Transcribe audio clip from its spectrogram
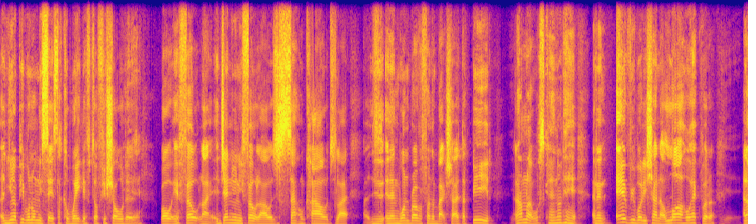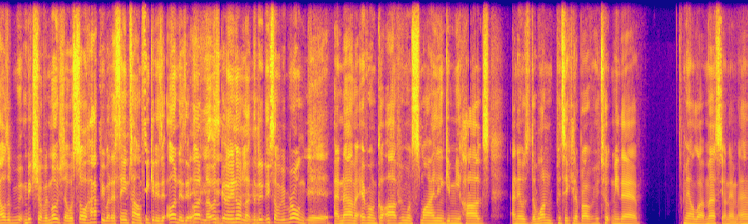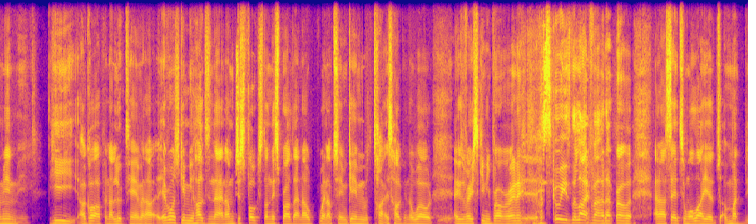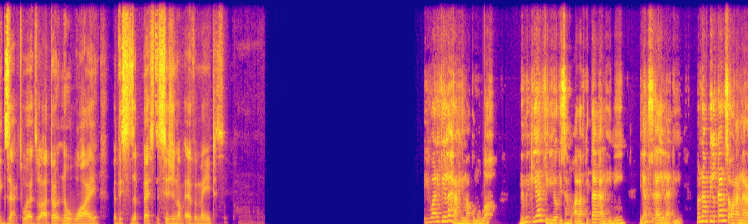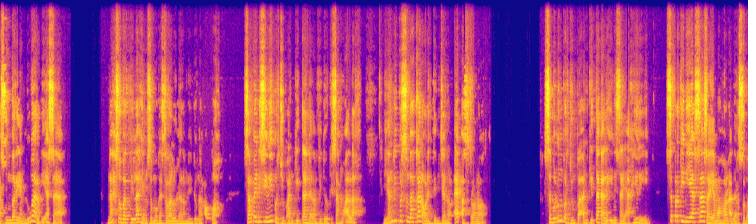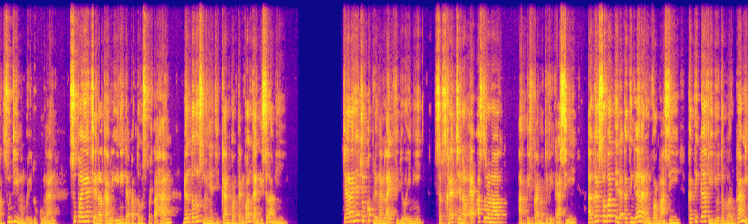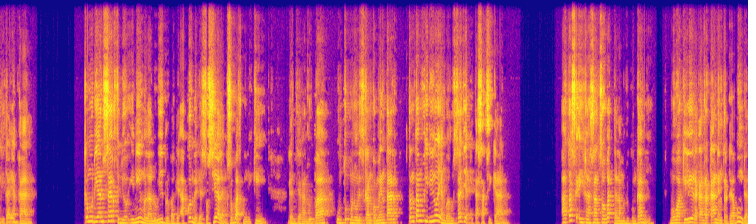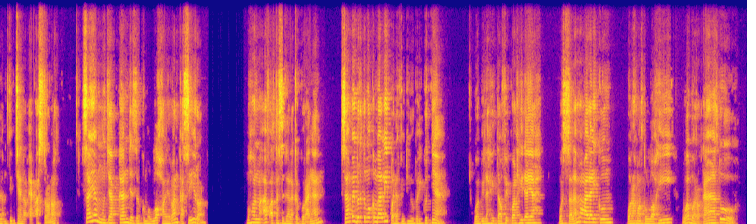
and you know, people normally say it's like a weight lift off your shoulders. Yeah. Bro, it felt like it genuinely felt like I was just sat on clouds, like. And then one brother from the back shouted Takbir, and I'm like, "What's going on here?" And then everybody shouting Allahu Akbar, and I was a mixture of emotions. I was so happy, but at the same time, I'm thinking, "Is it on? Is it on? Like, what's going on? Like, did I do something wrong?" Yeah. And now, man, everyone got up, everyone smiling, giving me hugs, and there was the one particular brother who took me there. May Allah have mercy on him. I mean, he, I got up and I looked at him, and I, everyone's giving me hugs and that, and I'm just focused on this brother. And I went up to him, gave him the tightest hug in the world. And he was a very skinny brother, and I squeezed the life out of that brother. And I said to him, Wallahi, my exact words were, I don't know why, but this is the best decision I've ever made. Ikhwani filah rahimakumullah, demikian video kisah mu'alaf kita kali ini yang sekali lagi menampilkan seorang narasumber yang luar biasa. Nah, sobat filah yang semoga selalu dalam lindungan Allah, sampai di sini perjumpaan kita dalam video kisah mu'alaf yang dipersembahkan oleh tim channel App Astronaut. Sebelum perjumpaan kita kali ini saya akhiri, seperti biasa saya mohon agar sobat sudi memberi dukungan supaya channel kami ini dapat terus bertahan dan terus menyajikan konten-konten islami. Caranya cukup dengan like video ini, subscribe channel App Astronaut, aktifkan notifikasi, agar sobat tidak ketinggalan informasi ketika video terbaru kami ditayangkan. Kemudian share video ini melalui berbagai akun media sosial yang sobat miliki. Dan jangan lupa untuk menuliskan komentar tentang video yang baru saja kita saksikan. Atas keikhlasan sobat dalam mendukung kami, mewakili rekan-rekan yang tergabung dalam tim channel App Astronaut, saya mengucapkan jazakumullah khairan kasiron. Mohon maaf atas segala kekurangan. Sampai bertemu kembali pada video berikutnya. Wabillahi taufiq wal hidayah. Wassalamualaikum warahmatullahi wabarakatuh.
